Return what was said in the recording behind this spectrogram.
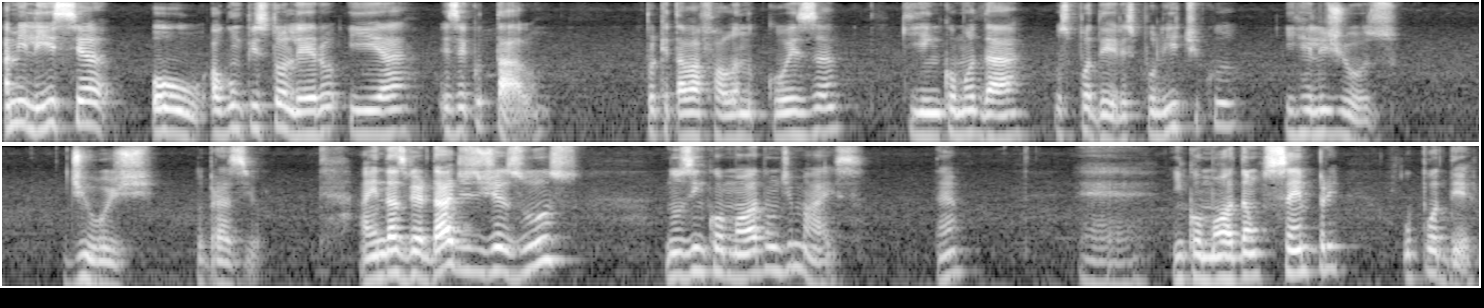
a milícia ou algum pistoleiro ia executá-lo, porque estava falando coisa que ia incomodar os poderes político e religioso de hoje do Brasil. Ainda as verdades de Jesus nos incomodam demais. Né? É, incomodam sempre o poder.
